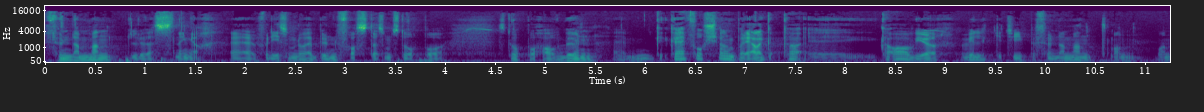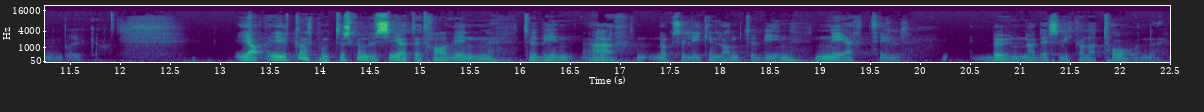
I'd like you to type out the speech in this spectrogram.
fundamentløsninger eh, for de som da er bunnfaste, som står på står på havbunnen. Eh, hva er forskjellen på det? Eller hva, eh, hva avgjør hvilke type fundament man, man, bruker? Ja, I utgangspunktet så kan du si at et havvindturbin er nokså lik en landturbin ned til bunnen av det som vi kaller tårnet.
